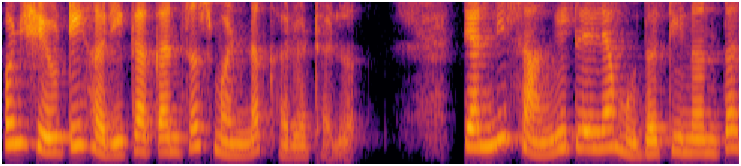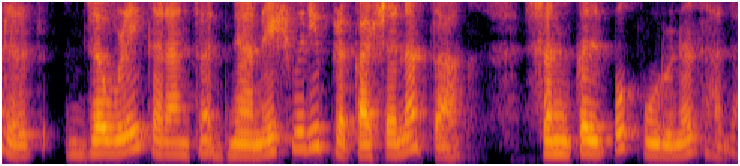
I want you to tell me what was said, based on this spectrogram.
पण शेवटी हरिकाकांचंच म्हणणं खरं ठरलं. त्यांनी सांगितलेल्या मुदतीनंतरच जवळेकरांचा ज्ञानेश्वरी प्रकाशनाचा संकल्प पूर्ण झाला.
